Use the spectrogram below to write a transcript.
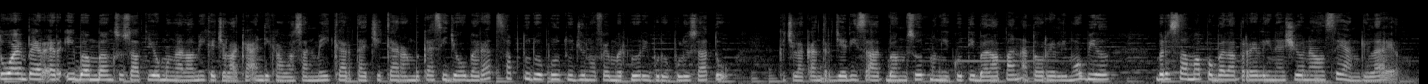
Ketua MPR RI Bambang Susatyo mengalami kecelakaan di kawasan Meikarta Cikarang, Bekasi, Jawa Barat, Sabtu 27 November 2021. Kecelakaan terjadi saat Bamsud mengikuti balapan atau rally mobil bersama pebalap rally nasional Sean Gilael.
